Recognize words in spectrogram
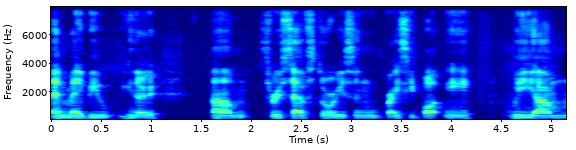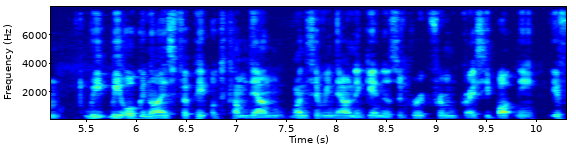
and maybe you know, um, through Sav stories and Gracie Botany, we um we we organize for people to come down once every now and again as a group from Gracie Botany, if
